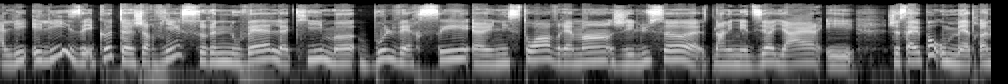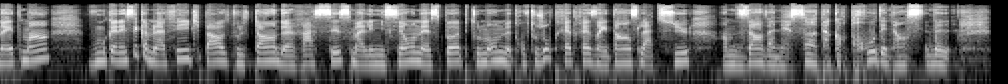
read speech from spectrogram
Allez, Élise, écoute, je reviens sur une nouvelle qui m'a bouleversée, euh, une histoire vraiment, j'ai lu ça euh, dans les médias hier et je savais pas où me mettre. Honnêtement, vous me connaissez comme la fille qui parle tout le temps de racisme à l'émission, n'est-ce pas? Puis tout le monde me trouve toujours très, très intense là-dessus en me disant, Vanessa, t'accordes trop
